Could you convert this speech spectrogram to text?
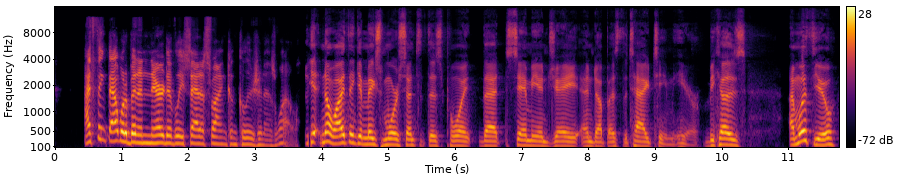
I think that would have been a narratively satisfying conclusion as well. Yeah, no, I think it makes more sense at this point that Sami and Jay end up as the tag team here because – I'm with you.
